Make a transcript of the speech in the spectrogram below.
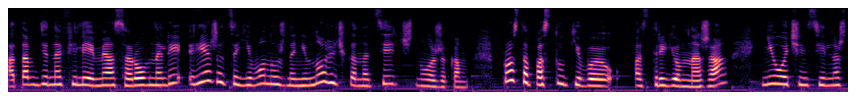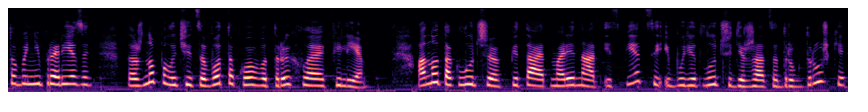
А там, где на филе мясо ровно режется, его нужно немножечко надсечь ножиком. Просто постукиваю острием ножа, не очень сильно, чтобы не прорезать. Должно получиться вот такое вот рыхлое филе. Оно так лучше впитает маринад и специи и будет лучше держаться друг к дружке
